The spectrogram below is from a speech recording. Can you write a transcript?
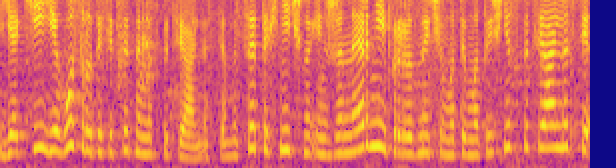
які є гостродефіцитними спеціальностями. Це технічно-інженерні і природничо-математичні спеціальності.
